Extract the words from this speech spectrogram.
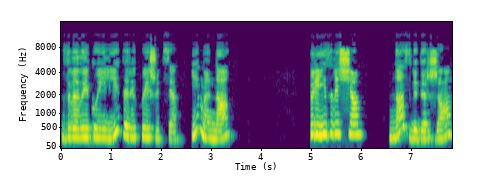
З великої літери пишуться імена, прізвища, назви держав,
